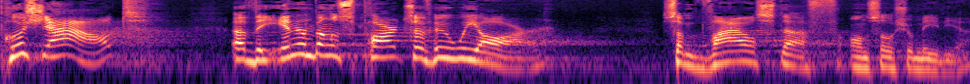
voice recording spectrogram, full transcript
push out of the innermost parts of who we are some vile stuff on social media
